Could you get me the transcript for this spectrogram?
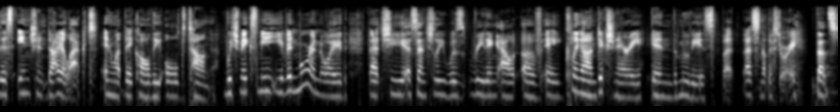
this ancient dialect in what they call the Old Tongue, which makes me even more annoyed that she essentially was reading out of a Klingon dictionary in the movies. But that's another story. That's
